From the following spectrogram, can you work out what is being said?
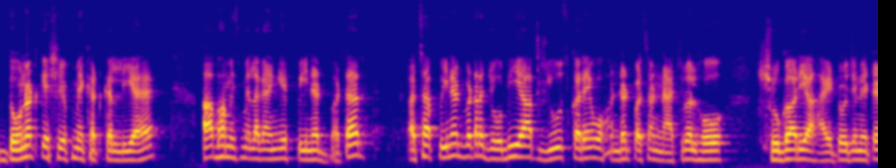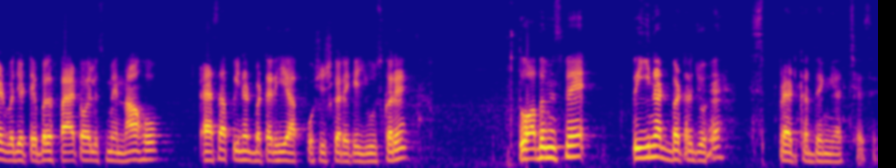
डोनट के शेप में कट कर लिया है। अब हम इसमें लगाएँगे पीनट बटर अच्छा पीनट बटर जो भी आप यूज़ करें, वो 100 परसेंट नेचुरल हो। शुगर या हाइड्रोजनेटेड वेजिटेबल फैट ऑयल इसमें ना हो। ऐसा पीनट बटर ही आप कोशिश करें कि यूज़ करें। तो अब हम इसमें पीनट बटर जो है स्प्रेड कर देंगे अच्छे से।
